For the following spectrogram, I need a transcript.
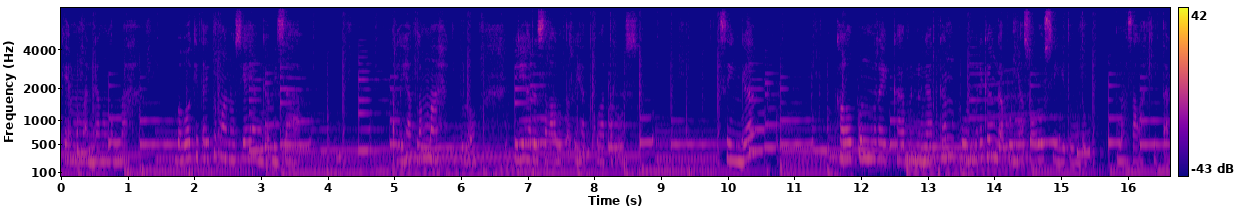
kayak memandang lemah. Bahwa kita itu manusia yang nggak bisa terlihat lemah gitu loh. Jadi harus selalu terlihat kuat terus. Sehingga kalaupun mereka mendengarkan pun mereka nggak punya solusi gitu untuk masalah kita.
